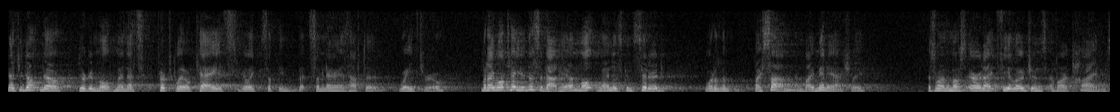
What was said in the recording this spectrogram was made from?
now, if you don't know Jurgen Moltmann, that's perfectly okay. It's really something that seminarians have to wade through. But I will tell you this about him. Moltmann is considered one of the, by some, and by many actually, as one of the most erudite theologians of our times.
